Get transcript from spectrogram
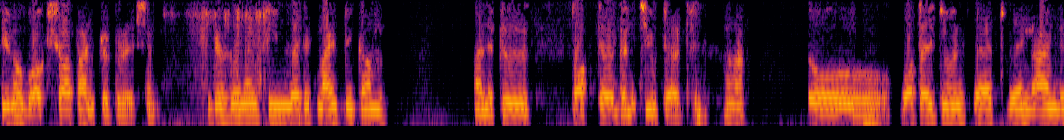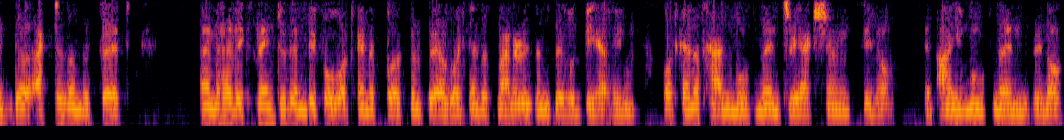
you know, workshop and preparation, because then I feel that it might become a little doctored and tutored. Huh. So what I do is that when I'm with the actors on the set, and I have explained to them before what kind of persons they are, what kind of mannerisms they would be having, what kind of hand movements, reactions, you know, and eye movements, you know,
